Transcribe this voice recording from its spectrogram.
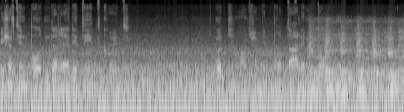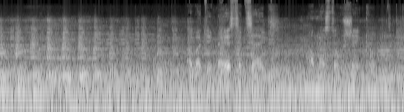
Mich auf den Boden der Realität geholt. Gut, manchmal mit brutalen Methoden. Aber die meiste Zeit haben wir es doch schön gehabt.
